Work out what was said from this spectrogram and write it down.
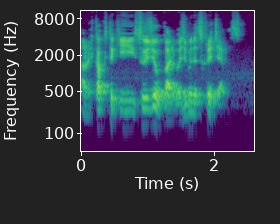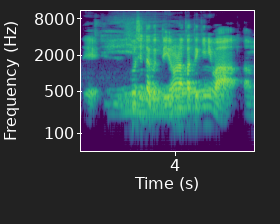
あの、比較的数十億あれば自分で作れちゃいますんで、投資信託って世の中的には、あの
